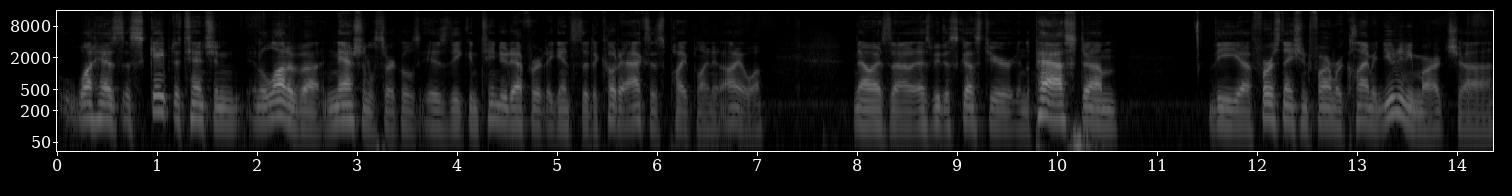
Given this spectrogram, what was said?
what has escaped attention in a lot of uh, national circles is the continued effort against the Dakota Access Pipeline in Iowa. Now, as uh, as we discussed here in the past, um, the uh, First Nation Farmer Climate Unity March uh,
